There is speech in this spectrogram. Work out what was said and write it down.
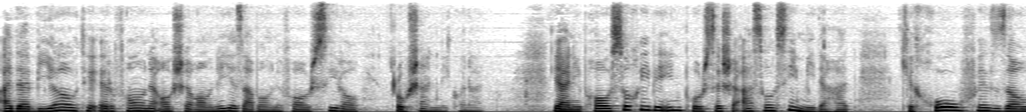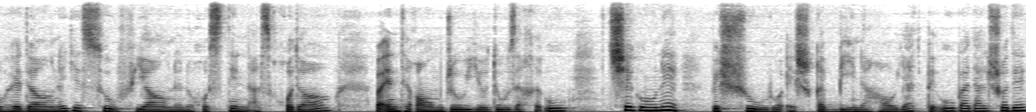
ادبیات عرفان عاشقانه زبان فارسی را روشن می کند یعنی پاسخی به این پرسش اساسی می دهد که خوف زاهدانه صوفیان نخستین از خدا و انتقام جویی و دوزخ او چگونه به شور و عشق بینهایت به او بدل شده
